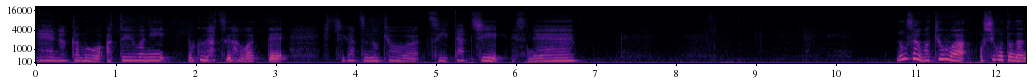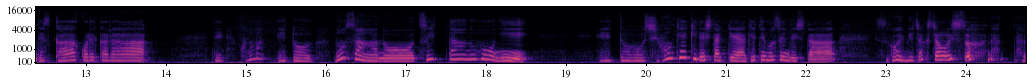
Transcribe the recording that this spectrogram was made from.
ねなんかもうあっという間に6月が終わって7月の今日は1日ですね。のんさんは今日はお仕事なんですか？これから。ねこのまえっ、ー、とのんさんあのツイッターの方にえっ、ー、とシフォンケーキでしたっけ？あげてませんでした？すごいめちゃくちゃ美味しそうだった。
